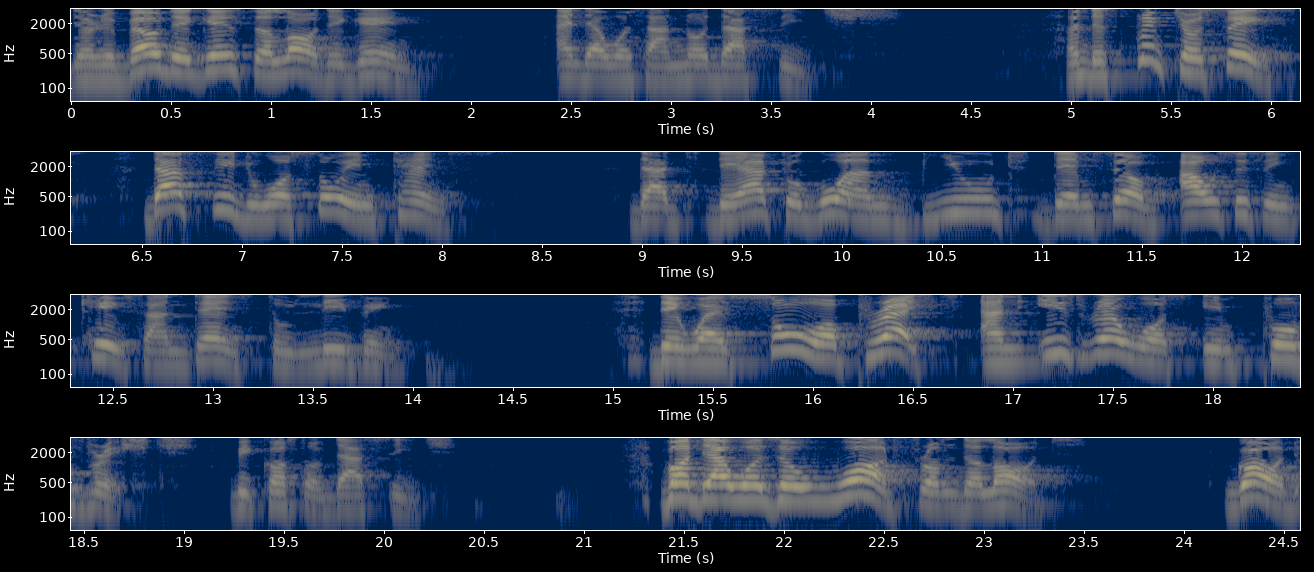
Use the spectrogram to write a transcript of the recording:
They rebelled against the Lord again. And there was another siege. And the scripture says that siege was so intense that they had to go and build themselves houses in caves and dens to live in. They were so oppressed, and Israel was impoverished because of that siege. But there was a word from the Lord. God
